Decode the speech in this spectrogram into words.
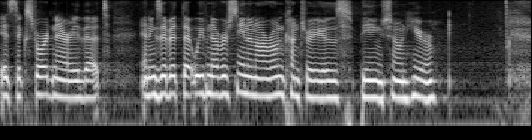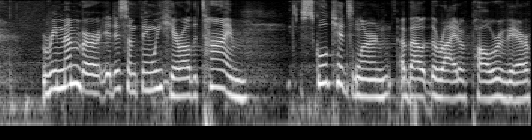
it's extraordinary that an exhibit that we've never seen in our own country is being shown here. Remember, it is something we hear all the time. School kids learn about the ride of Paul Revere,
